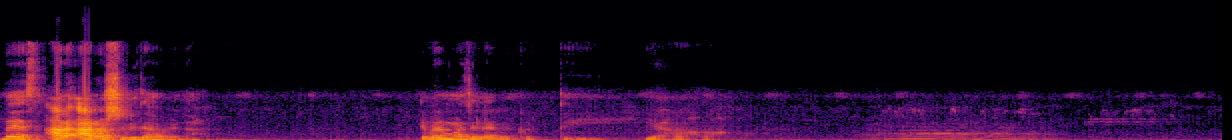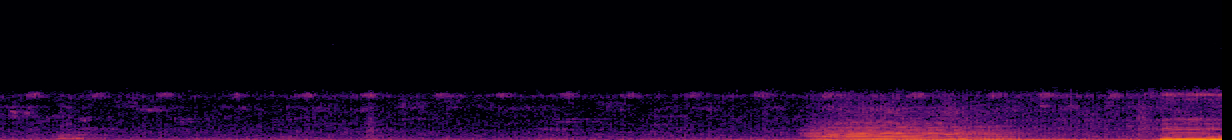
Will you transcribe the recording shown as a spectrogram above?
ব্যাস, আর আর অসুবিধা হবে না। এবার মজা লাগবে করতে। ইয়া হা হুম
